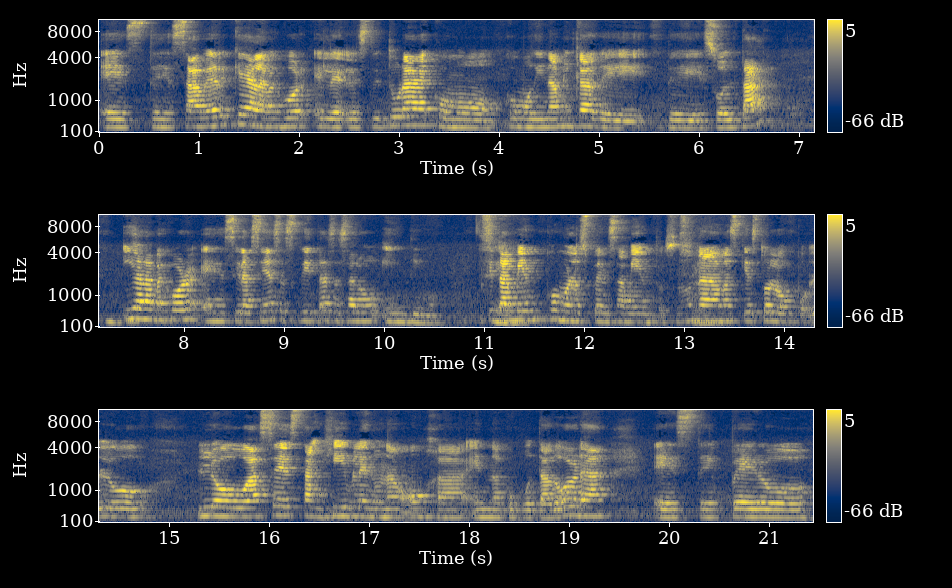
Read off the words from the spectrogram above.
este, saber que a lo mejor la escritura como, como dinámica de, de soltar y a lo mejor eh, si las tienes escritas es algo íntimo. Sí. también como los pensamientos, ¿no? Nada más que esto lo, lo, lo haces tangible en una hoja, en una computadora, este, pero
